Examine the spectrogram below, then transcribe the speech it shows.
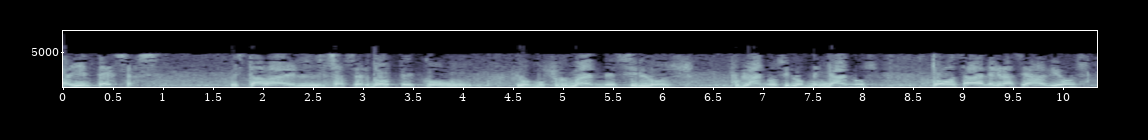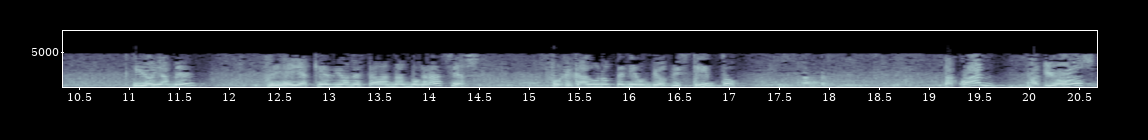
ahí en Texas, estaba el sacerdote con los musulmanes y los fulanos y los menganos, todos a darle gracias a Dios. Y yo llamé, le dije, ¿y a qué Dios le estaban dando gracias? Porque cada uno tenía un Dios distinto. ¿A cuál? ¿A Dios?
